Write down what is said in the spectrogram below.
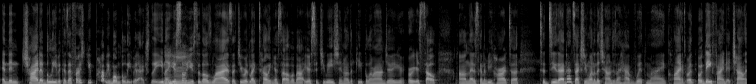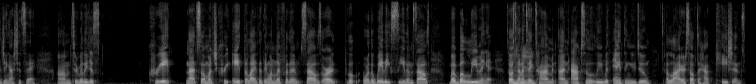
and then try to believe it. Cause at first you probably won't believe it actually. You know, you're so used to those lies that you were like telling yourself about your situation or the people around you or, your, or yourself um, that it's going to be hard to, to do that. And that's actually one of the challenges I have with my clients or, or they find it challenging, I should say, um, to really just create not so much create the life that they want to live for themselves or the, or the way they see themselves, but believing it. So it's going to take mm-hmm. time, and, and absolutely with anything you do, allow yourself to have patience,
